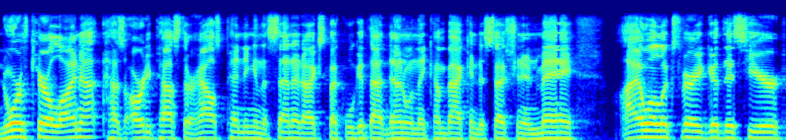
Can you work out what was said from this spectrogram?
North Carolina has already passed their House pending in the Senate. I expect we'll get that done when they come back into session in May. Iowa looks very good this year,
